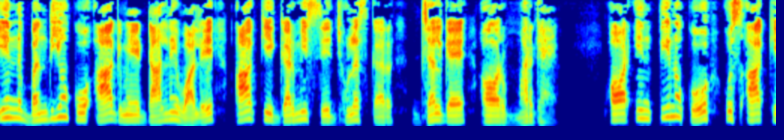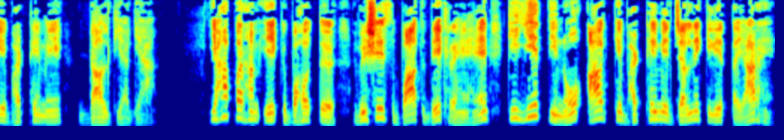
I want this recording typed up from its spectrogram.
इन बंदियों को आग में डालने वाले आग की गर्मी से झुलस कर जल गए और मर गए, और इन तीनों को उस आग के भट्टे में डाल दिया गया। यहाँ पर हम एक बहुत विशेष बात देख रहे हैं कि ये तीनों आग के भट्टे में जलने के लिए तैयार हैं।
